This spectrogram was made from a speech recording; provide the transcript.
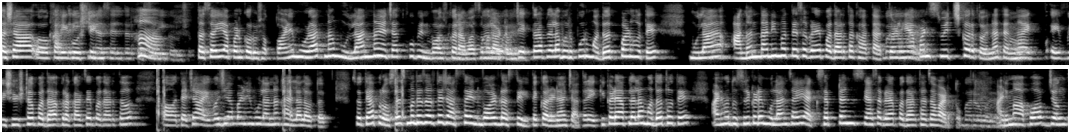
तशा काही गोष्टी असेल तर हां. तसंही आपण करू शकतो आणि मुळात ना मुलांना याच्यात खूप इन्व्हॉल्व्ह अगदी, करावं असं मला वाटतं. म्हणजे एकतर आपल्याला भरपूर मदत पण होते मुला आनंदाने मग ते सगळे पदार्थ खातात कारण हे आपण. स्विच करतोय ना त्यांना हो. एक विशिष्ट पदा प्रकारचे पदार्थ त्याच्या ऐवजी आपण हे मुलांना खायला लावतोय सो त्या प्रोसेसमध्ये जर ते जास्त इन्व्हॉल्व्ड असतील ते करण्याच्या तर एकीकडे आपल्याला मदत होते आणि मग दुसरीकडे मुलांचाही ऍक्सेप्टन्स या सगळ्या पदार्थाचा वाढतो. आणि मग आपोआप जंक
